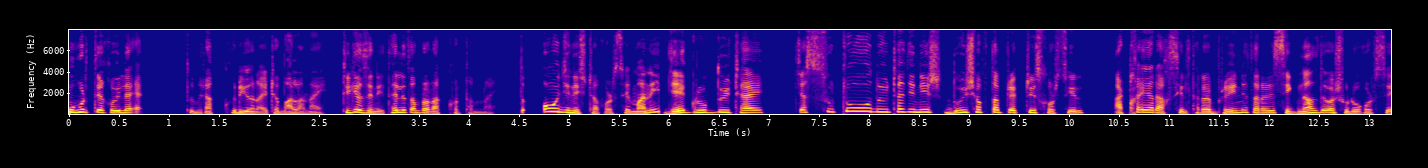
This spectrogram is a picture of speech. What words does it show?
মুহূর্তে কইলে তুমি রাগ করিও না এটা ভালো নাই, ঠিক আছে নি? তাহলে তো আমরা রাগ করতাম না তো ও জিনিসটা করছে মানে যে গ্রুপ দুইটায় যা ছোটো দুইটা জিনিস দুই সপ্তাহ প্র্যাকটিস করছিল, আটকাইয়া রাখছিল তারা ব্রেইনে তারা সিগনাল দেওয়া শুরু করছে,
